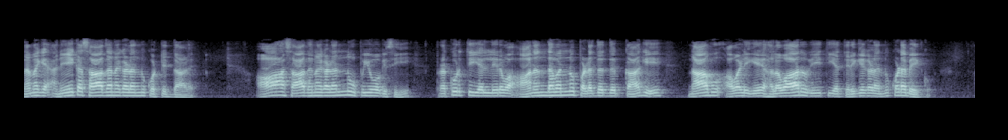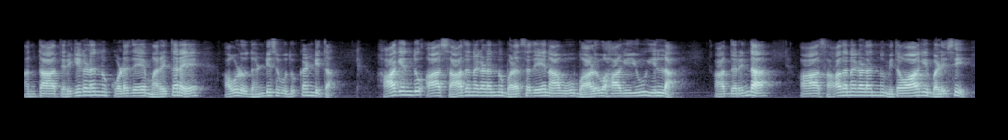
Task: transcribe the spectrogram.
ನಮಗೆ ಅನೇಕ ಸಾಧನಗಳನ್ನು ಕೊಟ್ಟಿದ್ದಾಳೆ. ಆ ಸಾಧನಗಳನ್ನು ಉಪಯೋಗಿಸಿ ಪ್ರಕೃತಿಯಲ್ಲಿರುವ ಆನಂದವನ್ನು ಪಡೆದದ್ದಕ್ಕಾಗಿ ನಾವು ಅವಳಿಗೆ ಹಲವಾರು ರೀತಿಯ ತೆರಿಗೆಗಳನ್ನು ಕೊಡಬೇಕು. ಅಂಥ ತೆರಿಗೆಗಳನ್ನು ಕೊಡದೆ ಮರೆತರೆ ಅವಳು ದಂಡಿಸುವುದು ಖಂಡಿತ. ಹಾಗೆಂದು ಆ ಸಾಧನಗಳನ್ನು ಬಳಸದೆ ನಾವು ಬಾಳುವ ಹಾಗೆಯೂ ಇಲ್ಲ. ಆದ್ದರಿಂದ ಆ ಸಾಧನಗಳನ್ನು ಮಿತವಾಗಿ ಬಳಸಿ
